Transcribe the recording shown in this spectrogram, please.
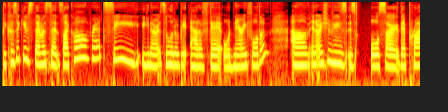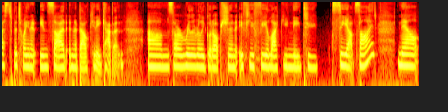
because it gives them a sense like, oh, we're at sea. You know, it's a little bit out of their ordinary for them. Um, and Ocean Views is also, they're priced between an inside and a balcony cabin. Um, so, a really, really good option if you feel like you need to see outside. Now,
